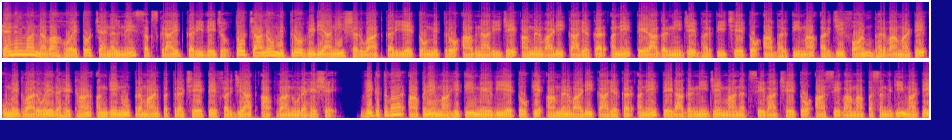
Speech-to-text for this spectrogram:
ચેનલમાં નવા હોય તો ચેનલને સબસ્ક્રાઇબ કરી દેજો. તો ચાલો મિત્રો વિડિયાની શરૂઆત કરીએ. તો મિત્રો, આવનારી જે આંગણવાડી કાર્યકર અને તેડાગરની જે ભરતી છે, તો આ ભરતીમાં અરજી ફોર્મ ભરવા માટે ઉમેદવારોએ રહેઠાણ અંગેનું પ્રમાણપત્ર છે, તે ફરજિયાત આપવાનું રહેશે. વિગતવાર આપણે માહિતી મેળવીએ તો કે આંગણવાડી કાર્યકર અને તેડાગરની જે માનદ સેવા છે તો આ સેવામાં પસંદગી માટે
